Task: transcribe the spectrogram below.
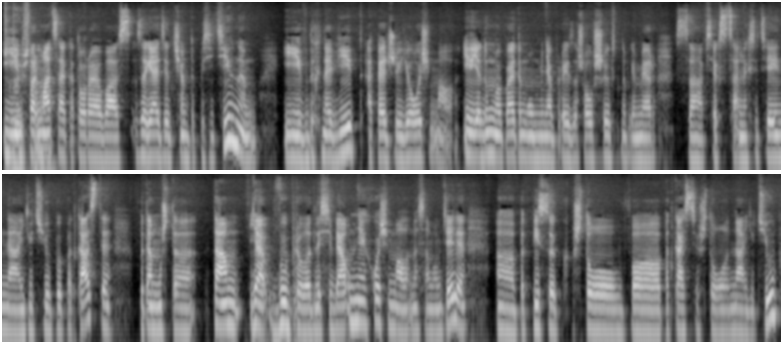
И Чудовищно информация, которая вас зарядит чем-то позитивным и вдохновит, опять же, ее очень мало. И я думаю, поэтому у меня произошел shift, например, со всех социальных сетей на YouTube и подкасты, потому что там я выбрала для себя, у меня их очень мало на самом деле, а, подписок, что в подкасте, что на YouTube.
